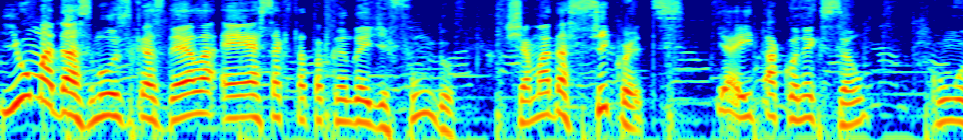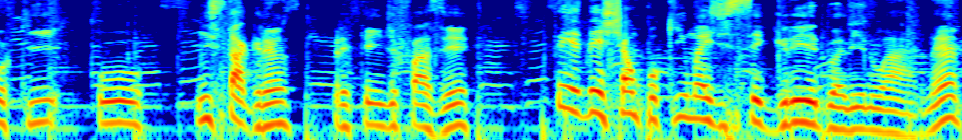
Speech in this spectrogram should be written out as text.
E uma das músicas dela é essa que tá tocando aí de fundo, chamada Secrets. E aí tá a conexão com o que o Instagram pretende fazer, de- deixar um pouquinho mais de segredo ali no ar, né?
